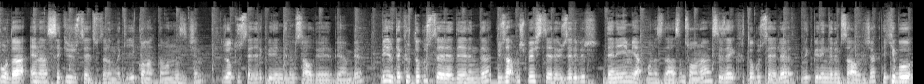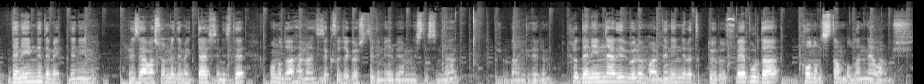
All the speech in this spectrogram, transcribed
Burada en az 800 TL tutarındaki ilk konaklamanız için 130 TL'lik bir indirim sağlıyor Airbnb. Bir de 49 TL değerinde 165 TL üzeri bir deneyim yapmanız lazım. Sonra size 49 TL'lik bir indirim sağlayacak. Peki bu deneyim ne demek? Deneyim rezervasyon ne demek derseniz de onu da hemen size kısaca göstereyim Airbnb listesinden. Şuradan girelim. Şurada deneyimler diye bir bölüm var. Deneyimlere tıklıyoruz ve burada konum İstanbul'da ne varmış?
